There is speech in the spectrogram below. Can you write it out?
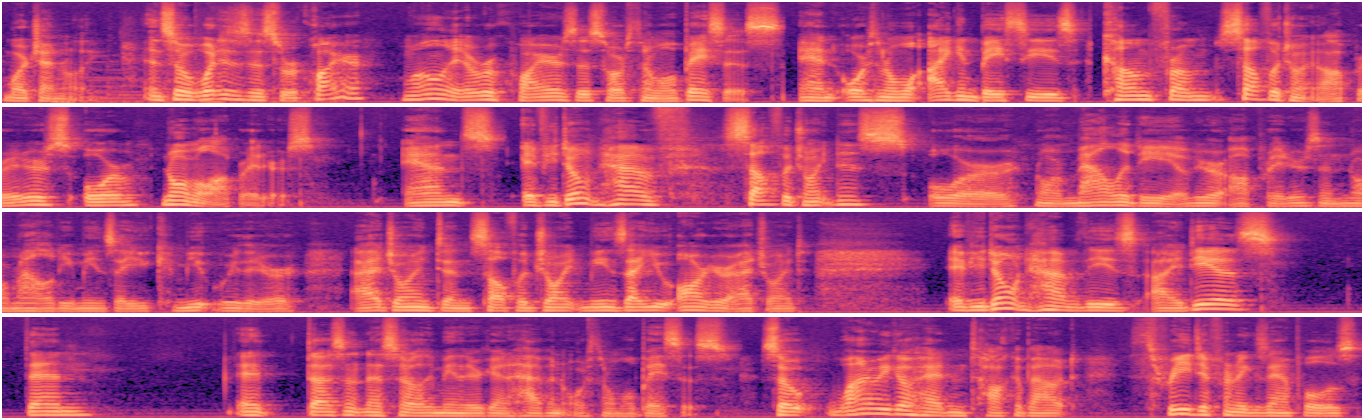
more generally. And so what does this require? Well, it requires this orthonormal basis. And orthonormal eigenbases come from self-adjoint operators or normal operators. And if you don't have self-adjointness or normality of your operators, and normality means that you commute with your adjoint, and self-adjoint means that you are your adjoint. If you don't have these ideas, then it doesn't necessarily mean they're going to have an orthonormal basis. So why don't we go ahead and talk about three different examples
